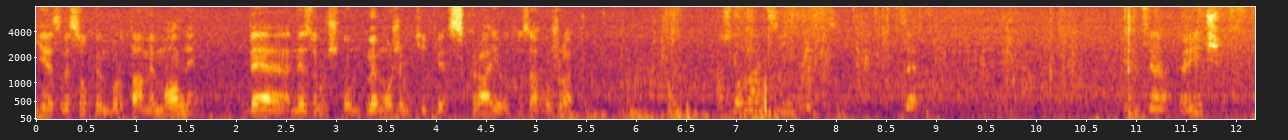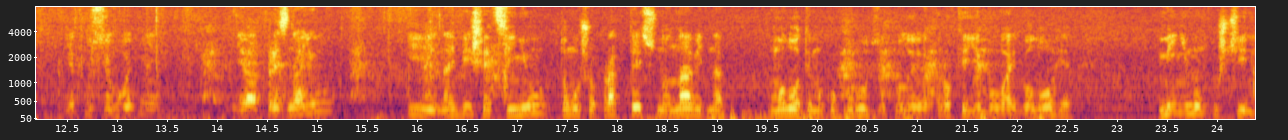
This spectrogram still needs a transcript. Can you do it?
є з високими бортами мани, де незручно ми можемо тільки з краю загружати. Основна цінність це ця річ, яку сьогодні я признаю і найбільше ціню, тому що практично навіть на молотимо кукурудзу, коли роки є бувають вологі, мінімум ущільнення.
